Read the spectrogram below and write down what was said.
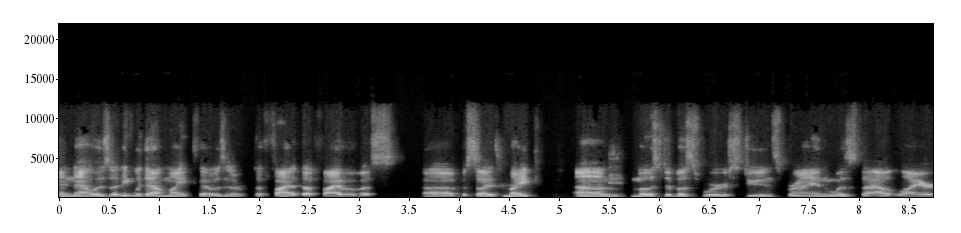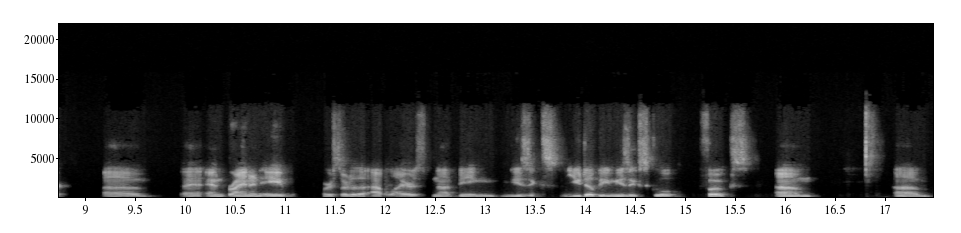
and that was I think without Mike. That was a, the five the five of us uh, besides Mike. Um, most of us were students. Brian was the outlier, um, and, and Brian and Abe were sort of the outliers, not being music UW music school folks. Um, um,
